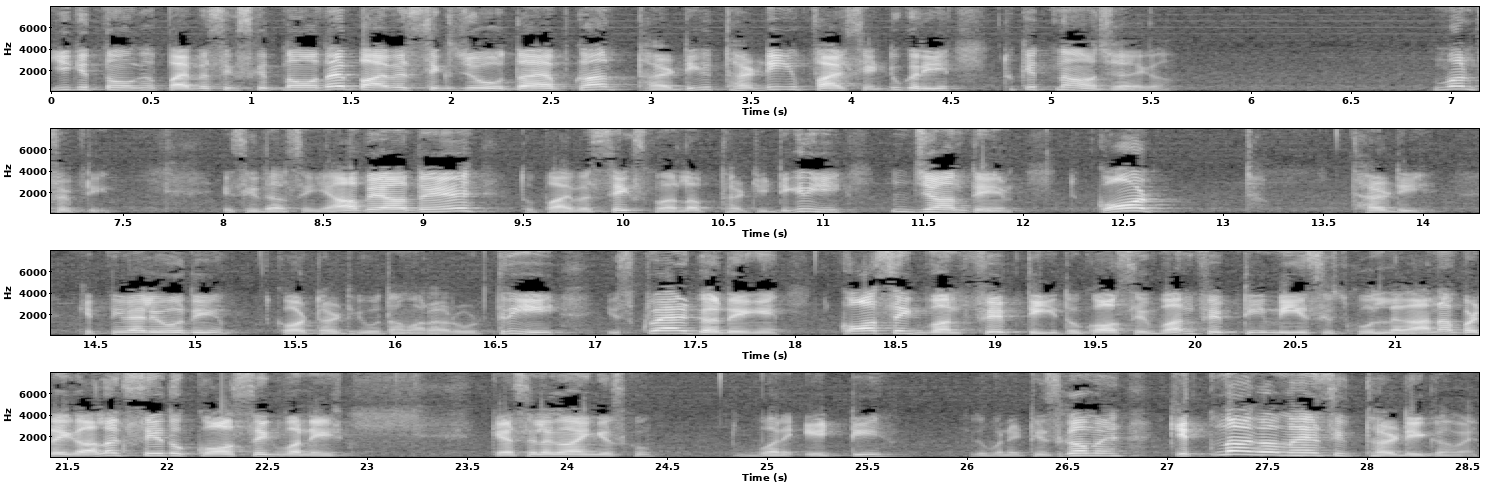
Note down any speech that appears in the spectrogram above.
ये कितना होगा? फाइव बाई सिक्स कितना होता है? फाइव बाई सिक्स जो होता है आपका थर्टी थर्टी फाइव से इंटू करिए तो कितना आ जाएगा? वन फिफ्टी इसी तरह से यहाँ पे आते हैं तो फाइव बाई सिक्स मतलब थर्टी डिग्री जानते हैं। कॉट थर्टी कितनी वैल्यू होती है? कॉट थर्टी होता हमारा रूट थ्री स्क्वायर कर देंगे। कॉसिक वन फिफ्टी तो कॉसिक वन फिफ्टी मीन्स इसको लगाना पड़ेगा अलग से तो कॉसिक वन कैसे लगाएँगे इसको? वन एट्टी तो वन एट्टी से कम है। कितना कम है? सिर्फ़ थर्टी कम है।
